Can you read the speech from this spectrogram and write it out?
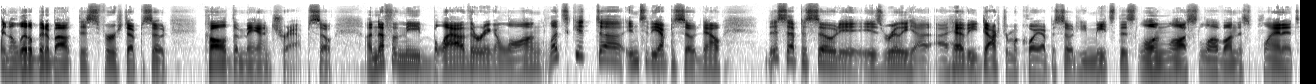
and a little bit about this first episode called The Man Trap. So, enough of me blathering along. Let's get uh, into the episode. Now, this episode is really a, heavy Dr. McCoy episode. He meets this long lost love on this planet.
